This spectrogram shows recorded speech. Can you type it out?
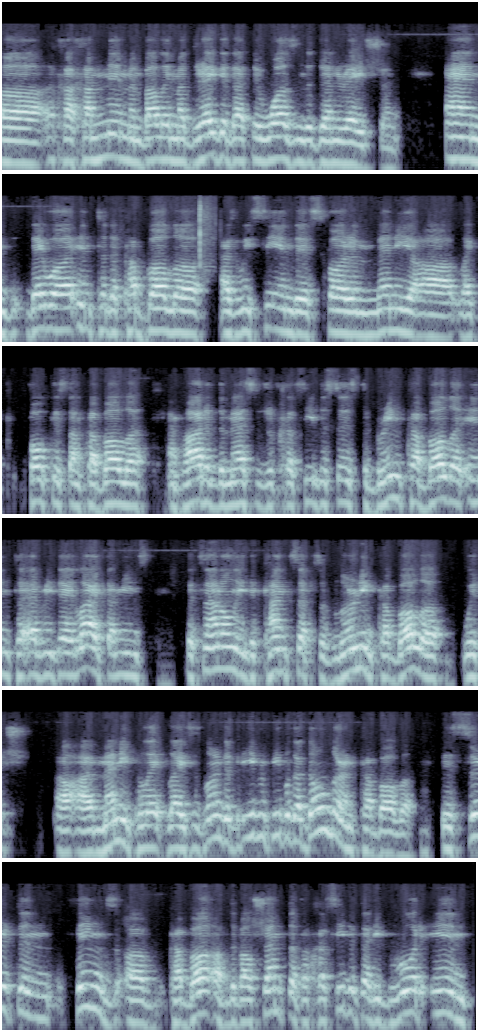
uh, Chachamim and Balei Madrega that there was in the generation. And they were into the Kabbalah, as we see in this forum, many are like focused on Kabbalah. And part of the message of Hasidus is to bring Kabbalah into everyday life. That means it's not only the concepts of learning Kabbalah, which uh, many places learned it, but even people that don't learn Kabbalah, there's certain things of Kabbalah, of the Baal Shem Tov, of Hasidus, that he brought in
